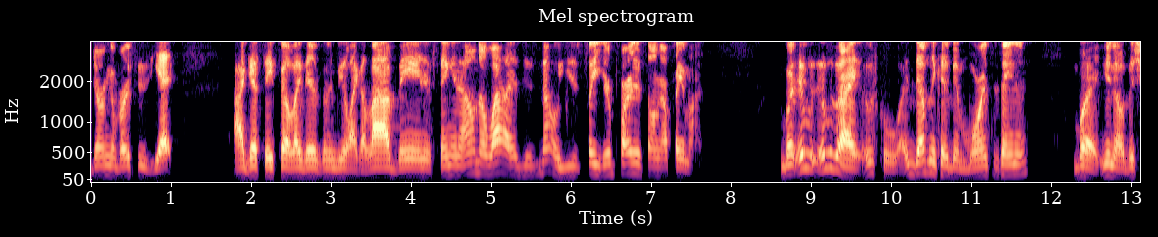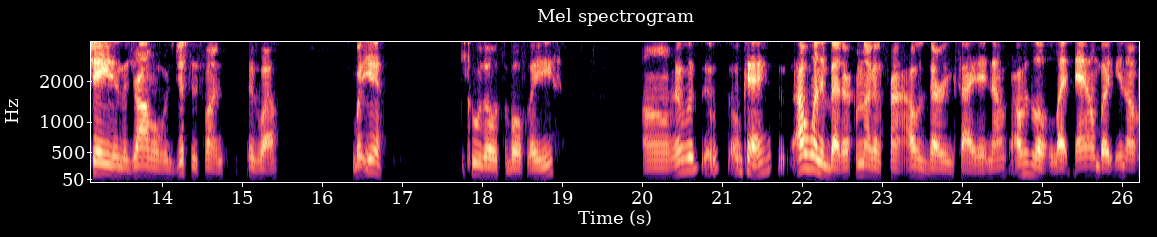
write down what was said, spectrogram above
during the verses yet. I guess they felt like there's gonna be like a live band and singing. I don't know why. I just no, you just play your part of the song. I play mine. But it was it was alright. It was cool. It definitely could have been more entertaining. But you know, the shade and the drama was just as fun as well. But yeah, kudos to both ladies. Um, it was it was okay. I wanted better. I'm not gonna front. I was very excited. Now I was a little let down, but you know,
